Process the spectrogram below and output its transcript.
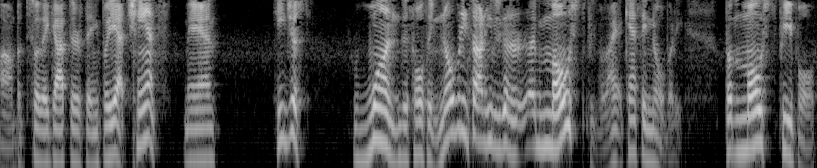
Um, but so they got their thing. But yeah, Chance, man, he just won this whole thing. Nobody thought he was gonna. Most people, I can't say nobody, but most people,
